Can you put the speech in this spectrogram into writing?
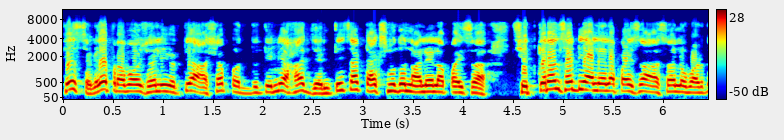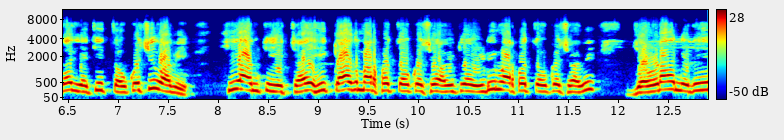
हे सगळे प्रभावशाली व्यक्ती अशा पद्धतीने हा जनतेचा टॅक्समधून आलेला पैसा शेतकऱ्यांसाठी आलेला पैसा असा लोबाडतात याची चौकशी व्हावी. ही आमची इच्छा आहे. ही कॅग मार्फत चौकशी व्हावी किंवा ईडी मार्फत चौकशी व्हावी. जेवढा निधी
